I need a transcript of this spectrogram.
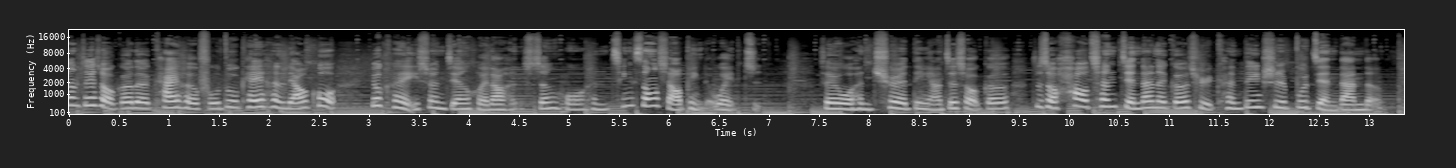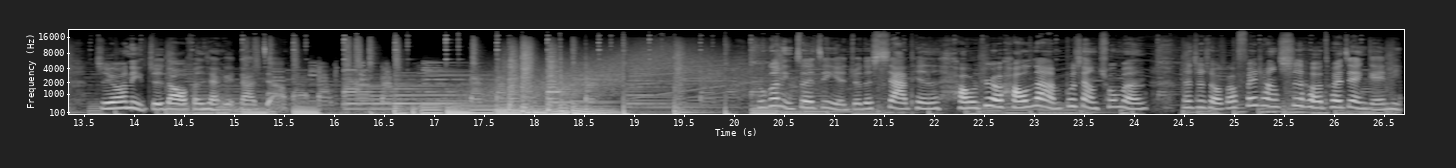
让这首歌的开合幅度可以很辽阔，又可以一瞬间回到很生活、很轻松小品的位置，所以我很确定啊，这首歌，这首号称简单的歌曲肯定是不简单的，只有你知道，分享给大家。如果你最近也觉得夏天好热好懒，不想出门，那这首歌非常适合推荐给你。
